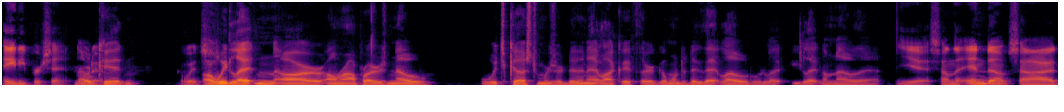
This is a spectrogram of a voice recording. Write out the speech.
80% No whatever, kidding. Which Are we letting our owner operators know which customers are doing that? Like if they're going to do that load, we're let you letting them know that. Yes, on the end dump side,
